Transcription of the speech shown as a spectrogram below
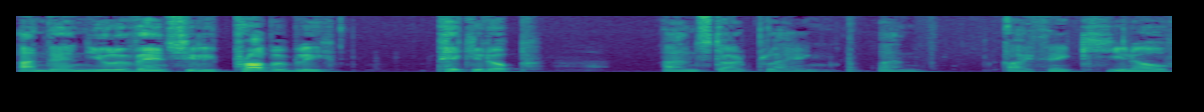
and then you'll eventually probably pick it up and start playing. And I think you know,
